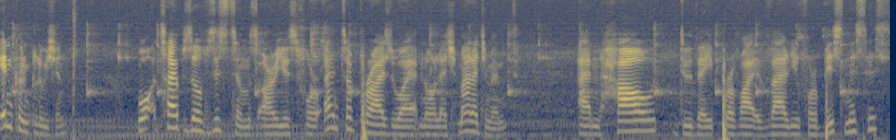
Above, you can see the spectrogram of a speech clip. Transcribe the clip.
in conclusion, what types of systems are used for enterprise-wide knowledge management and how do they provide value for businesses?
